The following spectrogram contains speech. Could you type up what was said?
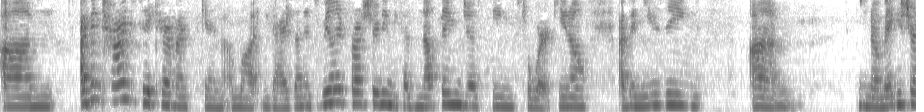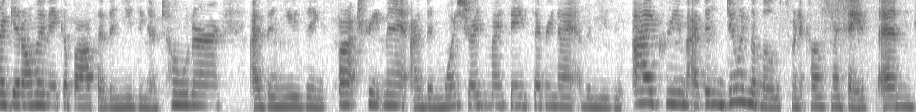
Um, I've been trying to take care of my skin a lot, you guys, and it's really frustrating because nothing just seems to work. You know, I've been using um, you know, making sure I get all my makeup off. I've been using a toner. I've been using spot treatment. I've been moisturizing my face every night. I've been using eye cream. I've been doing the most when it comes to my face. And,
